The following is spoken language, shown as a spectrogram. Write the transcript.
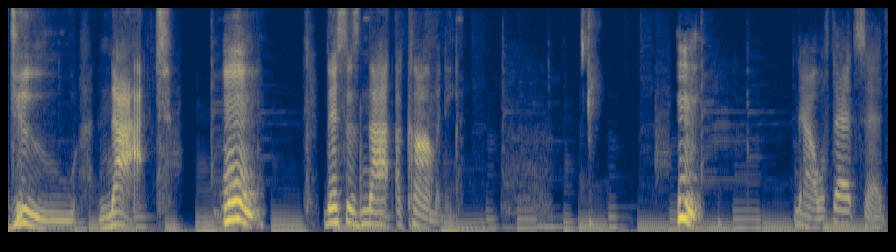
do not. Mm. This is not a comedy. Hmm. Now, with that said,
